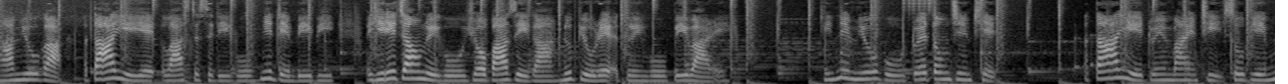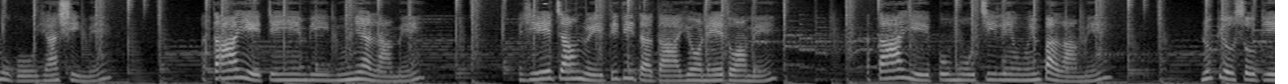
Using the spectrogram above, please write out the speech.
၅မျိုးကအသားရည်ရဲ့ elasticity ကိုမြင့်တင်ပေးပြီးအရေးအကြောင်းတွေကိုလျော့ပါစေကနုပြိုတဲ့အသွင်ကိုပေးပါတယ်။ဒီနှစ်မျိုးကိုတွဲသုံးခြင်းဖြင့်အသားရည်တွင်းပိုင်းအထိစိုးပြေမှုကိုရရှိမယ်။အသားရည်တင်းရင်ပြီးနူးညံ့လာမယ်။အရေးအကြောင်းတွေတိတိတတ်တာလျော့နေသွားမယ်။အသားရည်ပုံမူကြည်လင်ဝင်းပတ်လာမယ်။ နုပြိုဆိုပြေ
